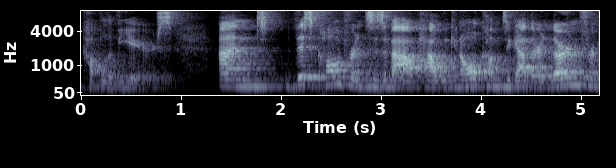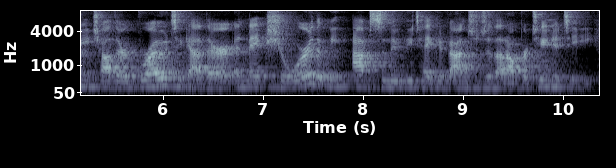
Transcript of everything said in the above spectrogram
couple of years. And this conference is about how we can all come together, learn from each other, grow together, and make sure that we absolutely take advantage of that opportunity.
